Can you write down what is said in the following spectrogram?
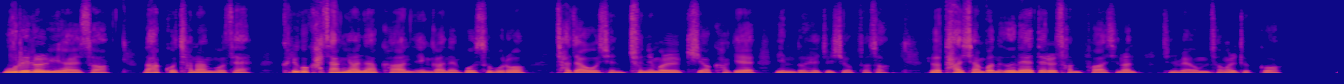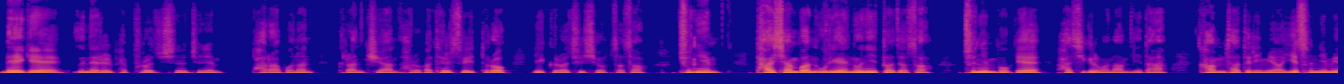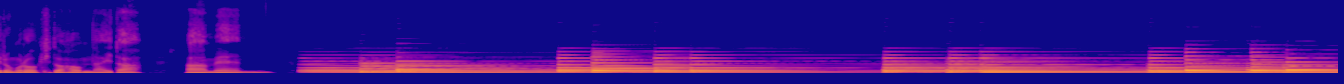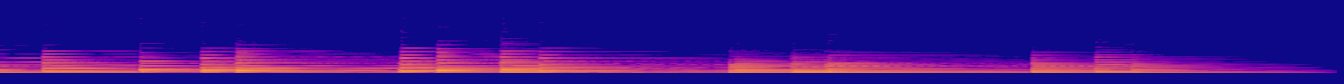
우리를 위하여서 낮고 천한 곳에 그리고 가장 연약한 인간의 모습으로 찾아오신 주님을 기억하게 인도해 주시옵소서. 그래서 다시 한번 은혜의 때를 선포하시는 주님의 음성을 듣고 내게 은혜를 베풀어 주시는 주님 바라보는 그러한 귀한 하루가 될 수 있도록 이끌어 주시옵소서. 주님 다시 한번 우리의 눈이 떠져서 주님 보게 하시길 원합니다. 감사드리며 예수님 이름으로 기도하옵나이다. 아멘.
